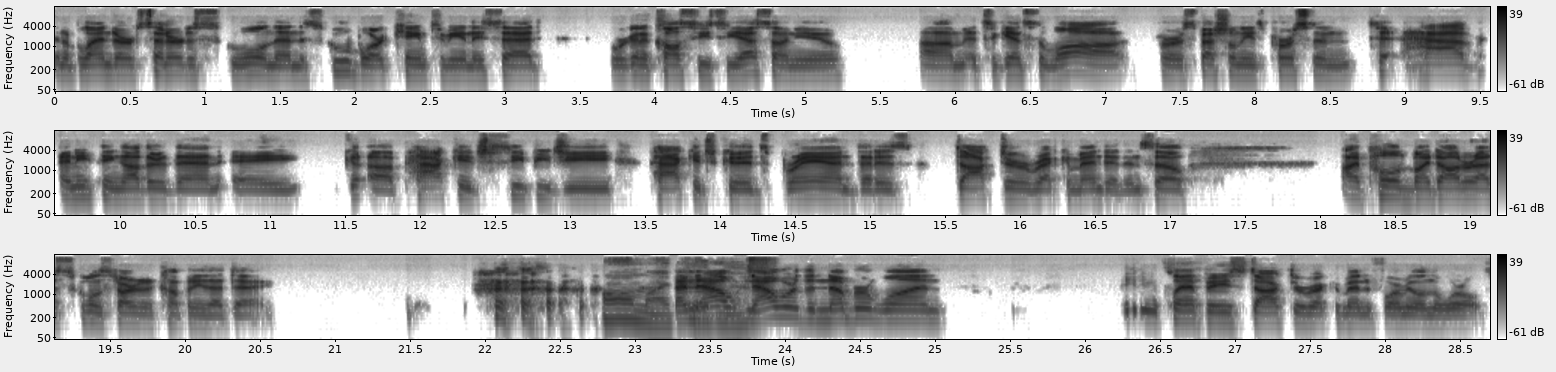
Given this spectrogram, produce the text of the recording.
in a blender, sent her to school, and then the school board came to me and they said, "We're going to call CCS on you. Um, it's against the law for a special needs person to have anything other than a, a packaged CPG packaged goods brand that is doctor recommended." And so I pulled my daughter out of school and started a company that day. oh my! God. And goodness. now, now we're the number one eating plant-based doctor recommended formula in the world.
